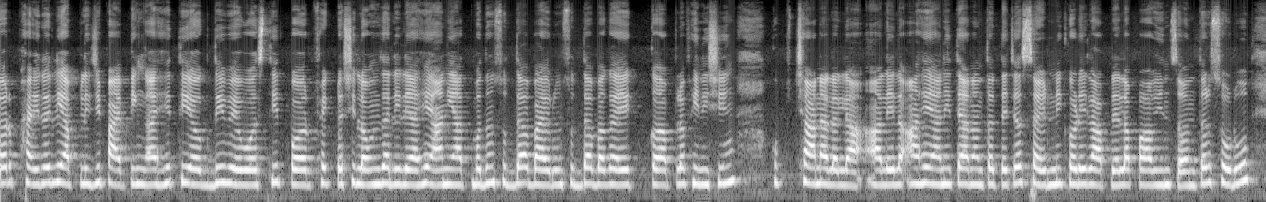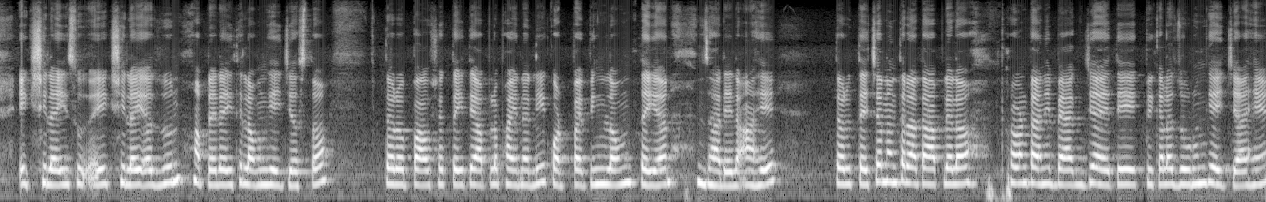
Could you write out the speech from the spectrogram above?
तर फायनली आपली जी पायपिंग आहे ती अगदी व्यवस्थित परफेक्ट अशी लावून झालेली आहे आणि आतमधून सुद्धा बाहेरून सुद्धा बघा एक आपलं फिनिशिंग खूप छान आलेला आलेलं आहे आणि त्यानंतर त्याच्या साईडनी कडेला आपल्याला पाव इंच अंतर सोडून एक शिलाई सु एक शिलाई अजून आपल्याला इथे लावून घ्यायची असतं. तर पाहू शकता इथे आपलं फायनली कॉट पायपिंग लावून तयार झालेलं आहे. तर त्याच्यानंतर आता आपल्याला फ्रंट आणि बॅक जे आहे ते एकमेकाला जोडून घ्यायचे आहे.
